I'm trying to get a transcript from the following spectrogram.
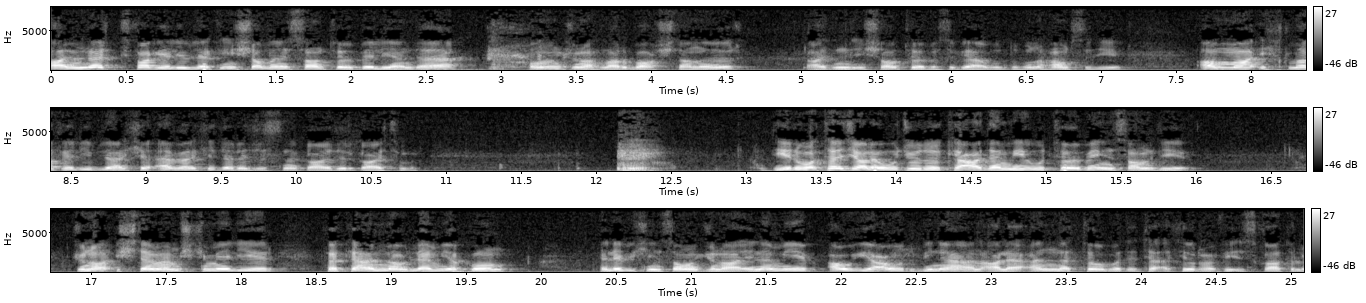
alimlər ittifaq eləyirlər ki, inşallah insan tövbə eləyəndə onun günahları bağışlanır. Aydın inşallah tövbəsi qəbuldur. Bunu hamısı deyir. Amma ixtilaf eləyiblər ki, əvvəlki dərəcəsinə qayıdır, qayıtmır. deyir, və təcələ vücudu kəadəmihi bu tövbə insanı deyir. Günah işləməmiş kimi eləyir. Fəkənnəhu ləm yəkun Elə bir ki, insan o günah eləməyib. Əv yaud binəən alə ənə tövbətə təəthirə fi isqatul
